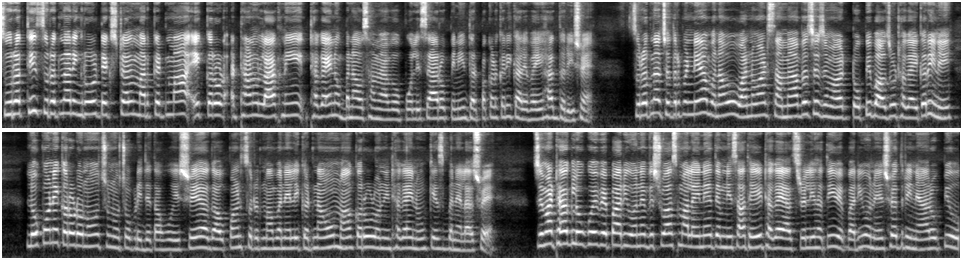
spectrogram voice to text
સુરતથી સુરતના રિંગ રોડ ટેક્સટાઇલ માર્કેટમાં એક કરોડ અઠ્ઠાણું લાખની ઠગાઈનો બનાવ સામે આવ્યો. પોલીસે આરોપીની ધરપકડ કરી કાર્યવાહી હાથ ધરી છે. સુરતના છતરપિંડીના બનાવો વારંવાર સામે આવે છે, જેમાં ટોપી બાજુ ઠગાઈ કરીને લોકોને કરોડોનો ચૂનો ચોપડી દેતા હોય છે. અગાઉ પણ સુરતમાં બનેલી ઘટનાઓમાં કરોડોની ઠગાઈનો કેસ બનેલા છે, જેમાં ઠગ લોકોએ વેપારીઓને વિશ્વાસમાં લઈને તેમની સાથે ઠગાઈ આચરેલી હતી. વેપારીઓને છેતરીને આરોપીઓ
